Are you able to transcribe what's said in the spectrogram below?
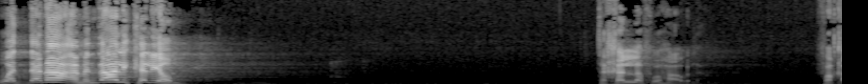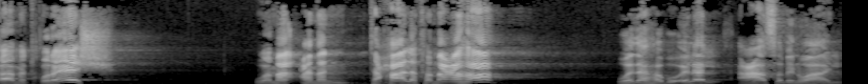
والدناءه من ذلك اليوم. تخلفوا هؤلاء. فقامت قريش ومع من تحالف معها وذهبوا إلى العاص بن وائل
